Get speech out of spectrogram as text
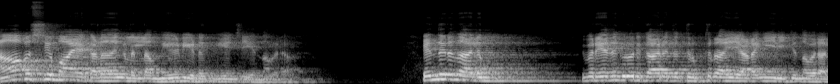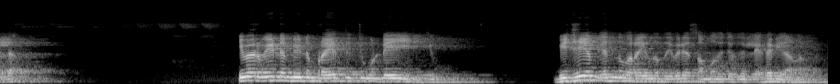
ആവശ്യമായ ഘടകങ്ങളെല്ലാം നേടിയെടുക്കുകയും ചെയ്യുന്നവരാണ്. എന്നിരുന്നാലും ഇവർ ഏതെങ്കിലും ഒരു കാര്യത്തിൽ തൃപ്തരായി അടങ്ങിയിരിക്കുന്നവരല്ല. ഇവർ വീണ്ടും വീണ്ടും പ്രയത്നിച്ചുകൊണ്ടേയിരിക്കും. വിജയം എന്ന് പറയുന്നത് ഇവരെ സംബന്ധിച്ചിടത്തോളം ലഹരിയാണ്.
